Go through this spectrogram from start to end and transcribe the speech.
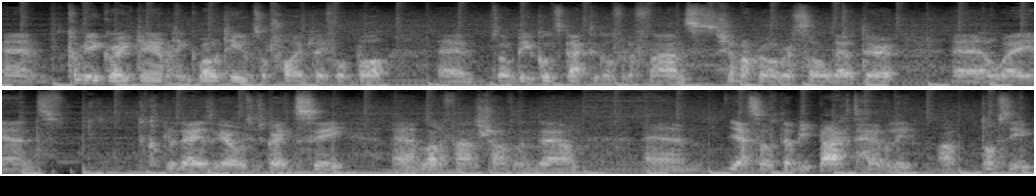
Um, can be a great game. I think both teams will try and play football. Um, so it'll be a good spectacle for the fans. Shamrock Rovers sold out their uh, away end a couple of days ago, which is great to see. Um, a lot of fans travelling down. Um, yeah, so they'll be backed heavily. Uh, obviously,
